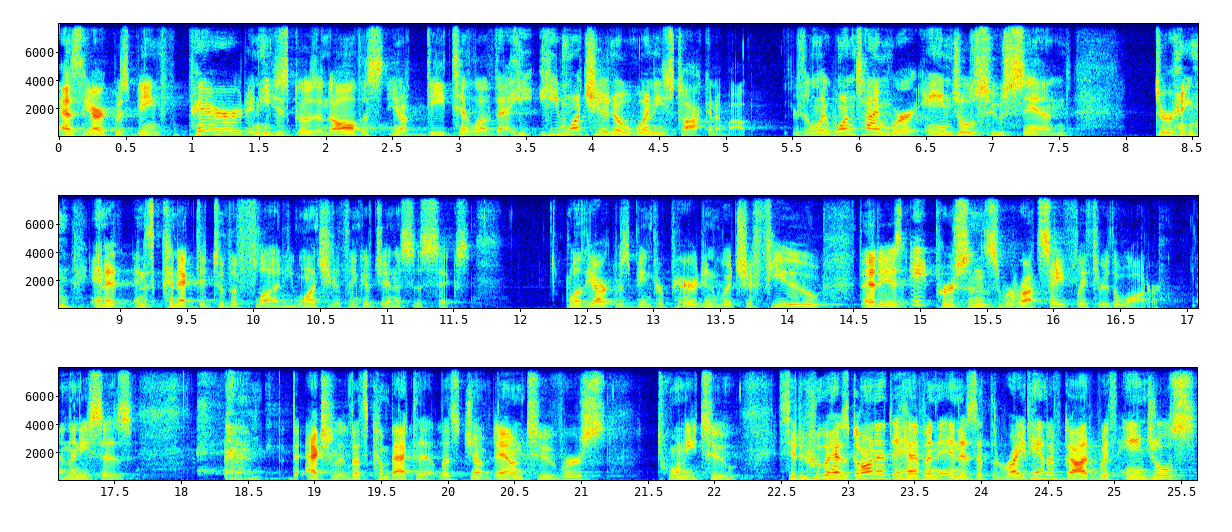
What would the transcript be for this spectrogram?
as the ark was being prepared, and he just goes into all this you know, detail of that. He, he wants you to know when he's talking about. There's only one time where angels who sinned during, and, it, and it's connected to the flood. He wants you to think of Genesis 6. Well, the ark was being prepared, in which a few, that is, eight persons, were brought safely through the water. And then he says, actually, let's come back to that. Let's jump down to verse 22. He said, Who has gone into heaven and is at the right hand of God with angels,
